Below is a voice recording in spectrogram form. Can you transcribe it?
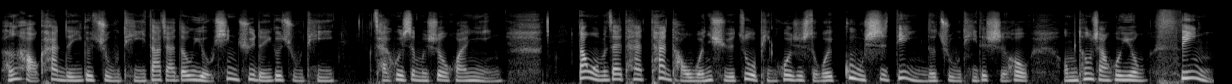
很好看的一个主题，大家都有兴趣的一个主题，才会这么受欢迎。当我们在探探讨文学作品或者是所谓故事电影的主题的时候，我们通常会用 thing。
